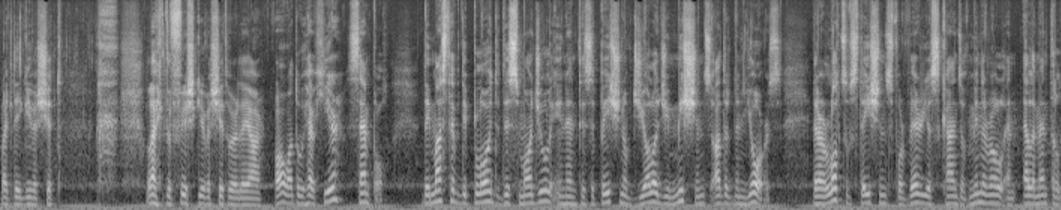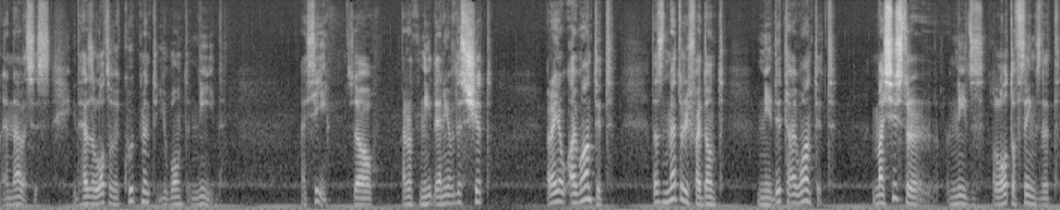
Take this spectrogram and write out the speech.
Like they give a shit. like the fish give a shit where they are. Oh, what do we have here? Sample. They must have deployed this module in anticipation of geology missions other than yours. There are lots of stations for various kinds of mineral and elemental analysis. It has a lot of equipment you won't need. I see. So, I don't need any of this shit. But I, I want it. Doesn't matter if I don't need it, I want it. My sister needs a lot of things that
